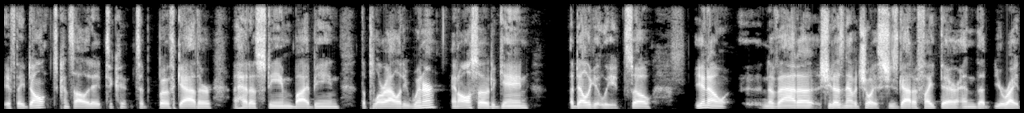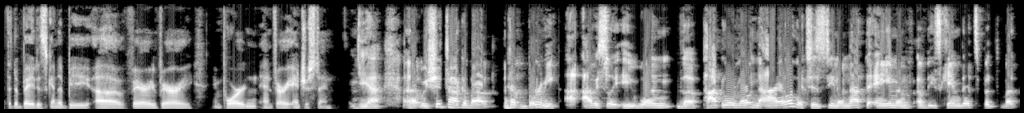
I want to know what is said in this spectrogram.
if they don't consolidate, to to both gather ahead of steam by being the plurality winner, and also to gain a delegate lead. So, you know, Nevada, she doesn't have a choice. She's got to fight there. And that you're right. The debate is going to be uh, very, very important and very interesting. Yeah, uh, we should talk about Bernie. Obviously, he won the popular vote in Iowa, which is you know not the aim of, of these candidates, but but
